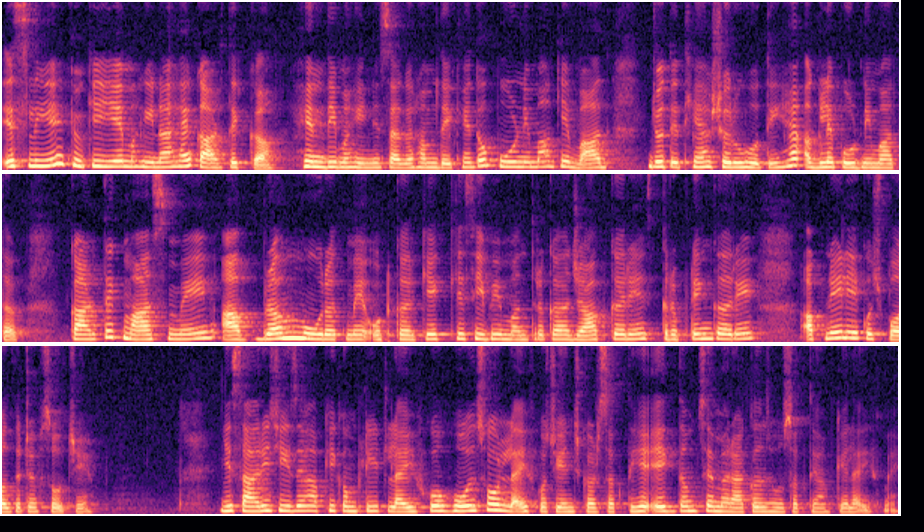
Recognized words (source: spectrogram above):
इसलिए क्योंकि ये महीना है कार्तिक का, हिंदी महीने से अगर हम देखें तो पूर्णिमा के बाद जो तिथियाँ शुरू होती हैं अगले पूर्णिमा तक। कार्तिक मास में आप ब्रह्म मुहूर्त में उठ करके किसी भी मंत्र का जाप करें स्क्रिप्टिंग करें, अपने लिए कुछ पॉजिटिव सोचें। ये सारी चीज़ें आपकी कंप्लीट लाइफ को होल सोल लाइफ को चेंज कर सकती है। एकदम से मेराकल्स हो सकते हैं आपके लाइफ में।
